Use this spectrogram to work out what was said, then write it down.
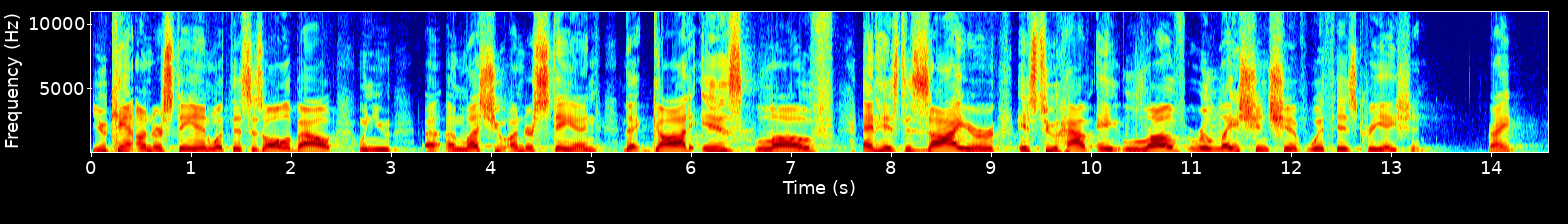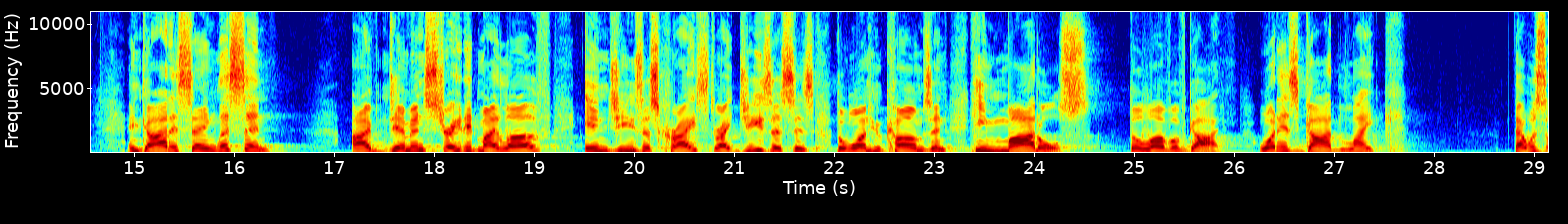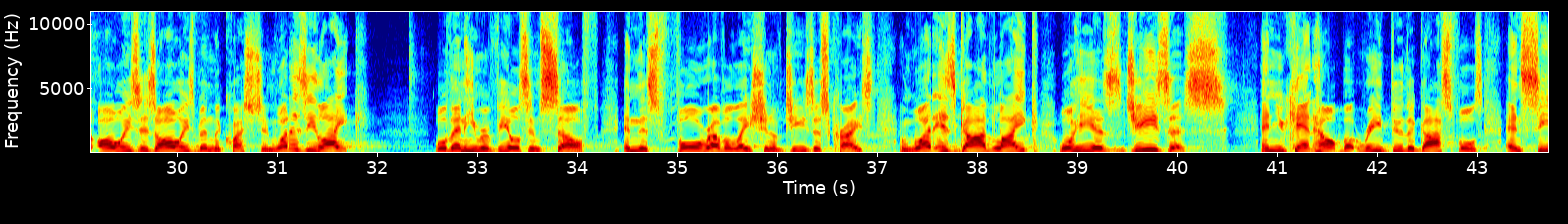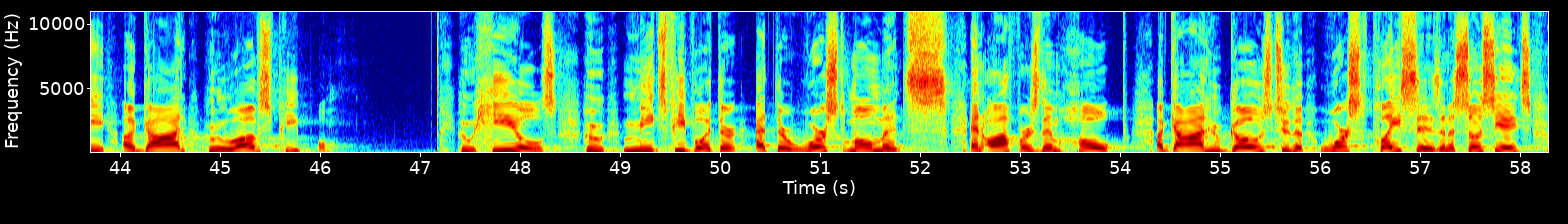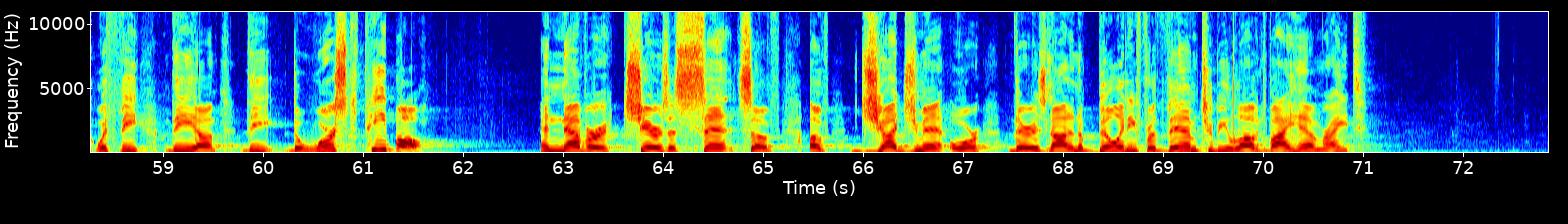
You can't understand what this is all about when you uh, unless you understand that God is love and his desire is to have a love relationship with his creation, right? And God is saying, listen, I've demonstrated my love in Jesus Christ, right? Jesus is the one who comes and he models the love of God. What is God like? That was always has always been the question. What is he like? Well, then he reveals himself in this full revelation of Jesus Christ. And what is God like? Well, he is Jesus. And you can't help but read through the Gospels and see a God who loves people, who heals, who meets people at their, at their worst moments and offers them hope. A God who goes to the worst places and associates with the, the, uh, the, the worst people and never shares a sense of, of judgment or there is not an ability for them to be loved by him, right?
